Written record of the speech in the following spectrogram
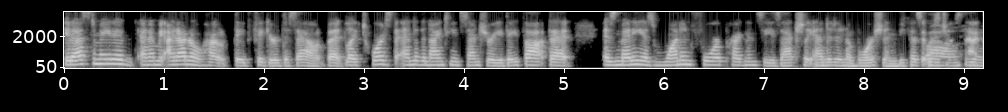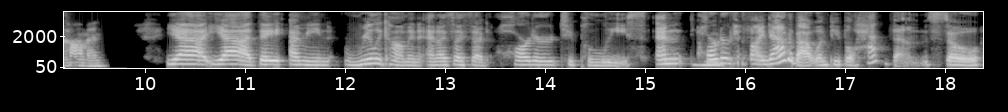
it estimated, and I mean, I don't know how they'd figured this out, but like towards the end of the 19th century, they thought that as many as one in four pregnancies actually ended in abortion because it was wow, just that yeah. common. Yeah, yeah. They, I mean, really common. And as I said, harder to police and mm-hmm. harder to find out about when people had them. So,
